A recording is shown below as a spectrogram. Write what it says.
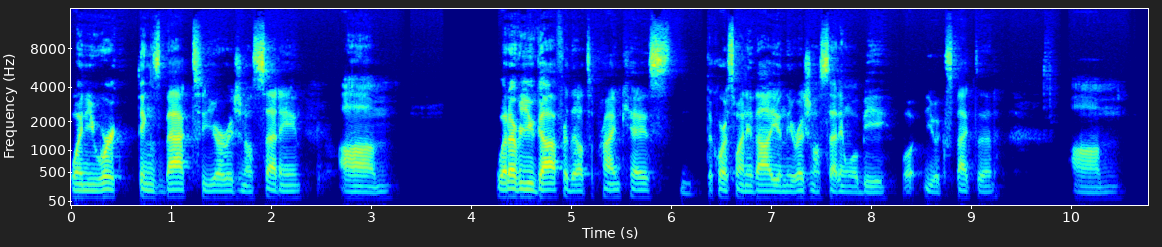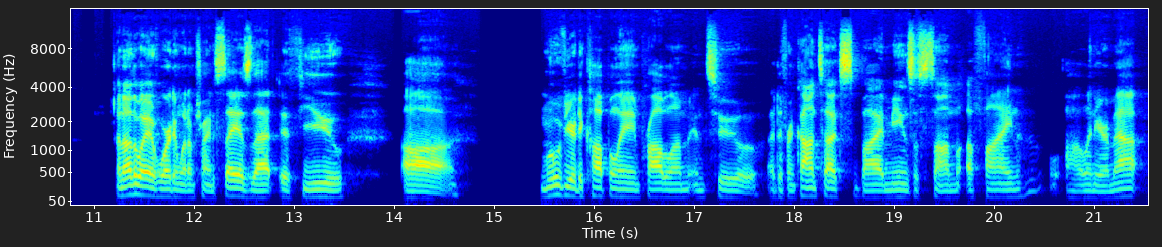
when you work things back to your original setting, um, whatever you got for the delta prime case, the corresponding value in the original setting will be what you expected. Um, another way of wording what I'm trying to say is that if you uh, move your decoupling problem into a different context by means of some affine uh, linear map,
